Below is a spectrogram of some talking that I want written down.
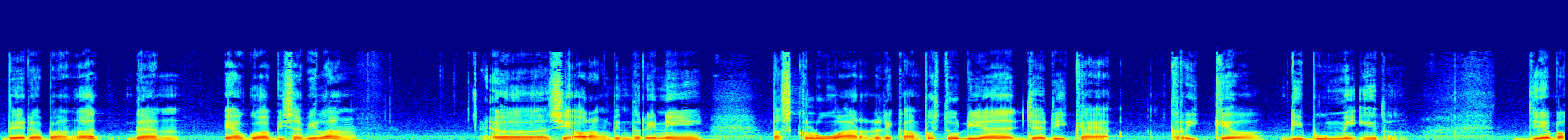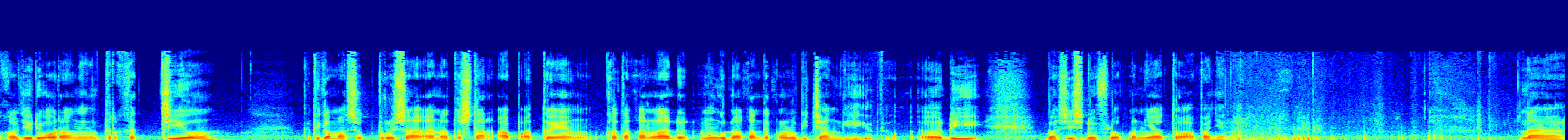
beda banget dan ya gue bisa bilang uh, si orang pinter ini pas keluar dari kampus tuh dia jadi kayak kerikil di bumi gitu dia bakal jadi orang yang terkecil ketika masuk perusahaan atau startup atau yang katakanlah menggunakan teknologi canggih gitu uh, di basis developmentnya atau apanya lah. Nah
